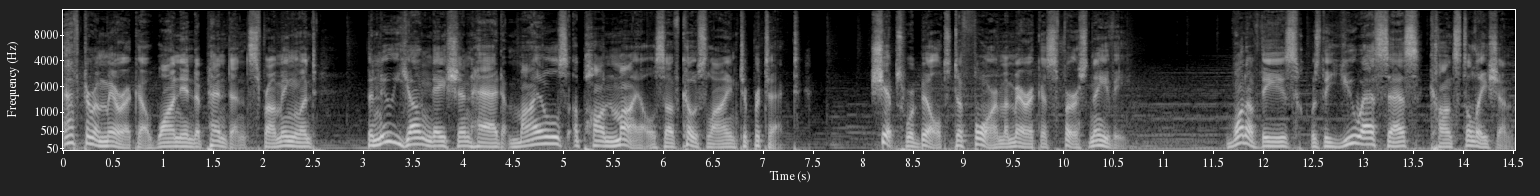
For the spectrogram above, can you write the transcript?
After America won independence from England, the new young nation had miles upon miles of coastline to protect. Ships were built to form America's first navy. One of these was the USS Constellation.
